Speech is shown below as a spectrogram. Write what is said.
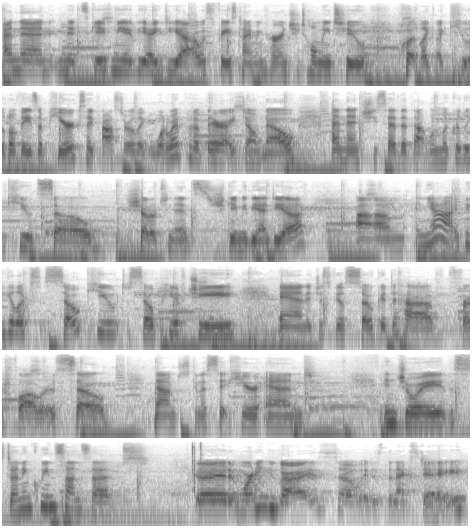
And then Nitz gave me the idea, I was FaceTiming her and she told me to put like a cute little vase up here because I asked her, like, what do I put up there? I don't know. And then she said that that one looked really cute. So shout out to Nitz, she gave me the idea. Um, and yeah, I think it looks so cute, so PFG, and it just feels so good to have fresh flowers. So now I'm just gonna sit here and enjoy the stunning queen sunset. Good morning, you guys. So it is the next day,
